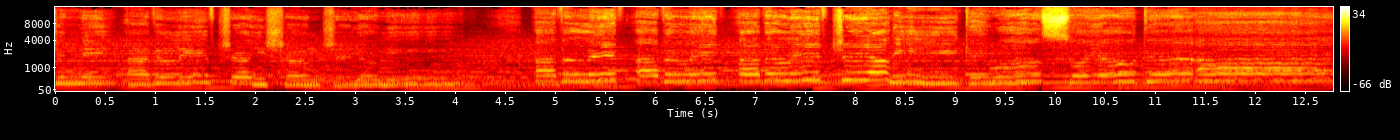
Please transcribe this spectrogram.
信你。I believe，这一生只有你。I believe, I believe, I believe，只要你给我所有的爱。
